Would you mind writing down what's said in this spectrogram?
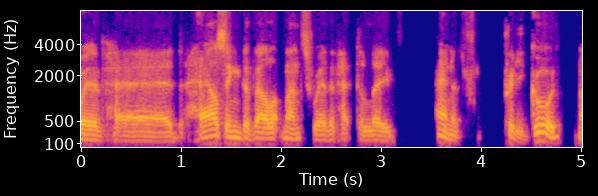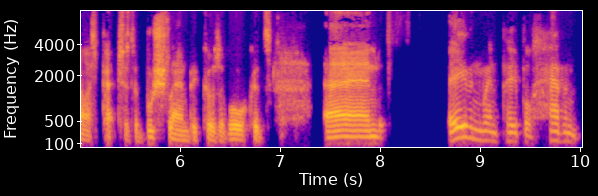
we've had housing developments where they've had to leave, and it's pretty good, nice patches of bushland because of orchids. And even when people haven't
